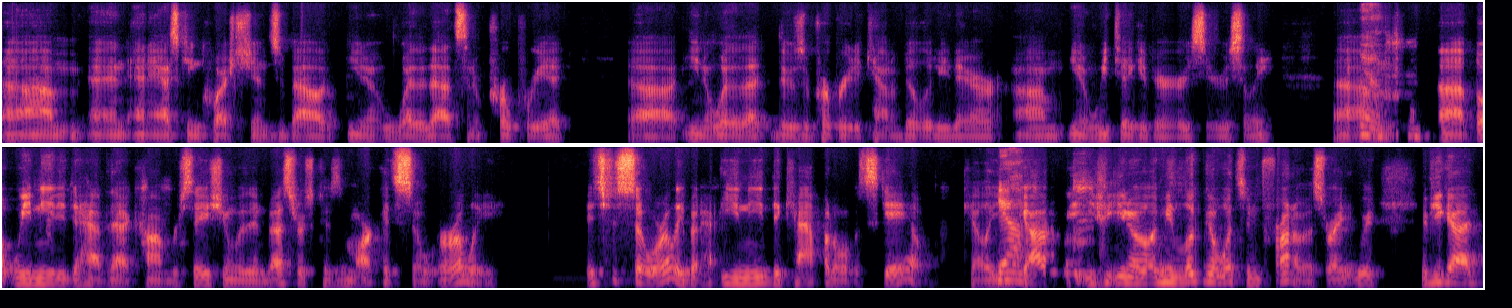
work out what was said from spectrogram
um, and and asking questions about you know whether that's an appropriate. Uh, you know whether that there's appropriate accountability there. Um, you know we take it very seriously. Um, yeah. uh, but we needed to have that conversation with investors because the market's so early. It's just so early, but you need the capital to scale. Kelly, yeah. you got to, you know, I mean, look at what's in front of us, right? We, if you got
